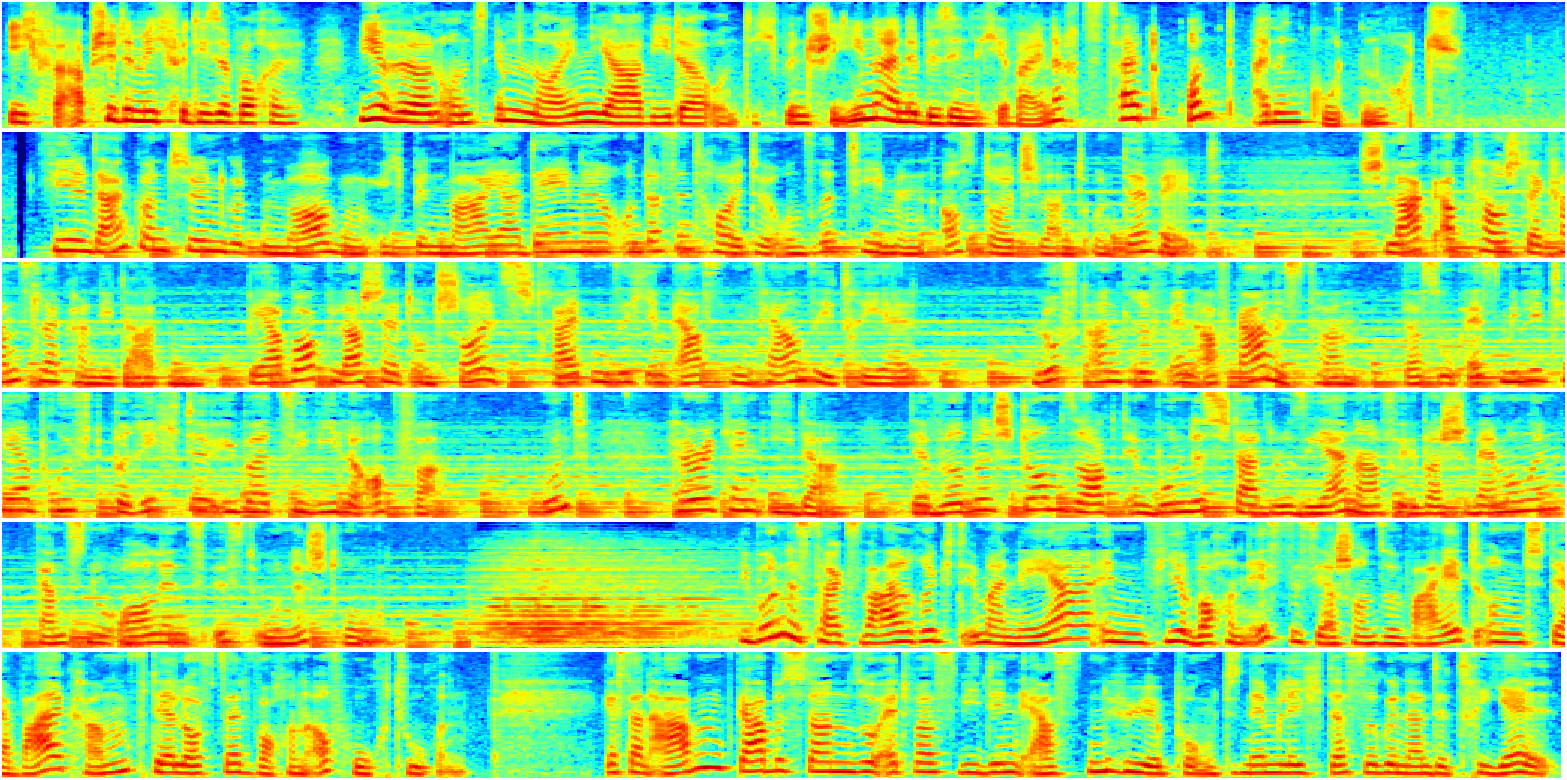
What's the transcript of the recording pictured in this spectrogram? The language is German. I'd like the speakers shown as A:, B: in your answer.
A: Ich verabschiede mich für diese Woche. Wir hören uns im neuen Jahr wieder und ich wünsche Ihnen eine besinnliche Weihnachtszeit und einen guten Rutsch.
B: Vielen Dank und schönen guten Morgen. Ich bin Maja Däne und das sind heute unsere Themen aus Deutschland und der Welt. Schlagabtausch der Kanzlerkandidaten. Baerbock, Laschet und Scholz streiten sich im ersten Fernsehtriell. Luftangriff in Afghanistan. Das US-Militär prüft Berichte über zivile Opfer. Und Hurricane Ida. Der Wirbelsturm sorgt im Bundesstaat Louisiana für Überschwemmungen. Ganz New Orleans ist ohne Strom. Die Bundestagswahl rückt immer näher. In vier Wochen ist es ja schon soweit und der Wahlkampf, der läuft seit Wochen auf Hochtouren. Gestern Abend gab es dann so etwas wie den ersten Höhepunkt, nämlich das sogenannte Triell.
